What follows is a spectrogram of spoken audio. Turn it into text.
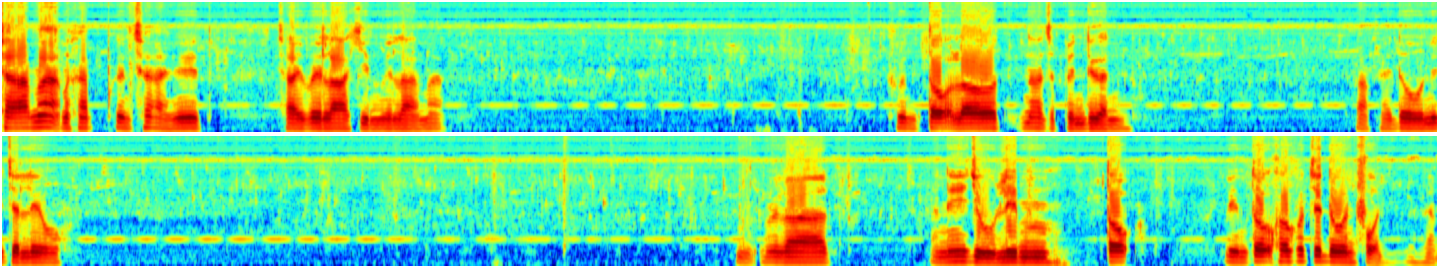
ช้ามากนะครับ เพื่อนชายนี่ใช้เวลากินเวลามาก ขึ้นโต๊ะแล้วน่าจะเป็นเดือนผักไฮโดรนี่จะเร็ว เวลาอันนี้อยู่ริมโต๊ะริมโต๊ะเขาก็จะโดนฝนนะครับ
